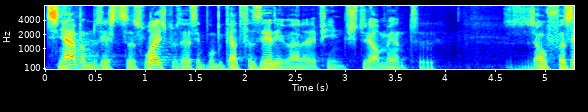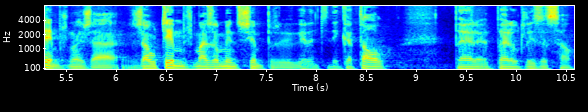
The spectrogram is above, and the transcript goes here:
desenhávamos estes azulejos, pois era sempre complicado fazer e agora, enfim, industrialmente já o fazemos, não é? já, já o temos mais ou menos sempre garantido em catálogo para, para utilização.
